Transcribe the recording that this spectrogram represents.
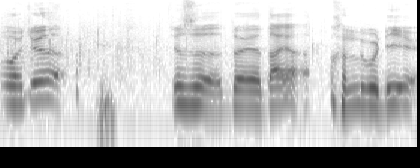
我觉得就是对大家很努力。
